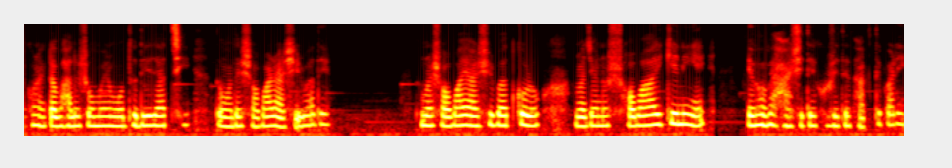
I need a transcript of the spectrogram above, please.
এখন একটা ভালো সময়ের মধ্য দিয়ে যাচ্ছি। তোমাদের সবার আশীর্বাদে। তোমরা সবাই আশীর্বাদ করো, আমরা যেন সবাইকে নিয়ে এভাবে হাসিতে খুশিতে থাকতে পারি,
